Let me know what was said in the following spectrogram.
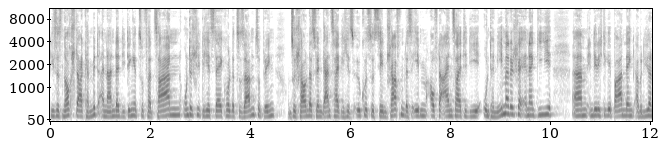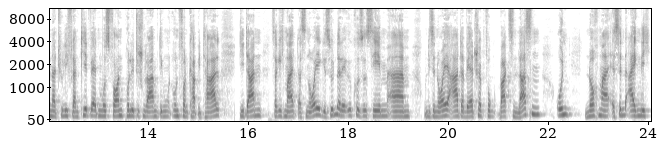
dieses noch stärker Miteinander, die Dinge zu verzahnen, unterschiedliche Stakeholder zusammenzubringen und zu schauen, dass wir ein ganzheitliches Ökosystem schaffen, das eben auf der einen Seite die unternehmerische Energie ähm, in die richtige Bahn lenkt, aber die dann natürlich flankiert werden muss von politischen Rahmenbedingungen Rahmenbedingungen und von Kapital, die dann, sag ich mal, das neue, gesündere Ökosystem ähm, und diese neue Art der Wertschöpfung wachsen lassen. Und nochmal, es sind eigentlich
